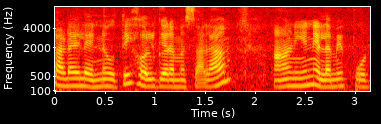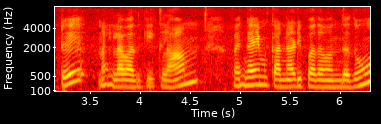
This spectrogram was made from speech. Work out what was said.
கடாயில் எண்ணெய் ஊற்றி ஹோல் கரம் மசாலா. ஆனியன் எல்லாமே போட்டு நல்லா வதக்கிக்கலாம். வெங்காயம் கண்ணாடி பதம் வந்ததும்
